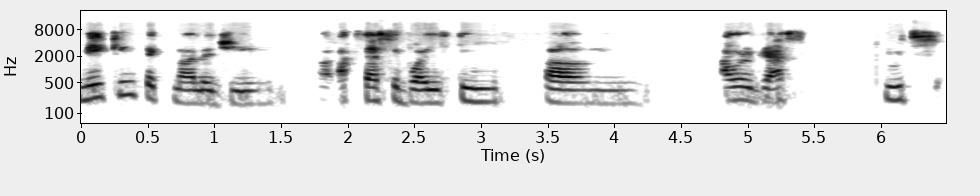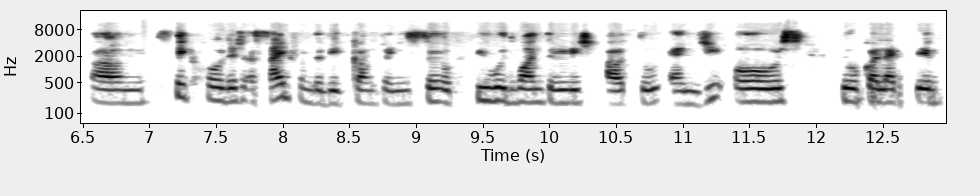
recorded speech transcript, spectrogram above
making technology accessible to um, our grassroots um, stakeholders aside from the big companies. So we would want to reach out to NGOs, to collective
